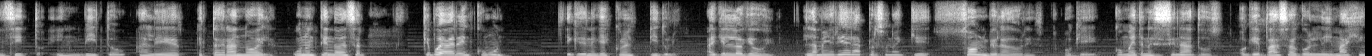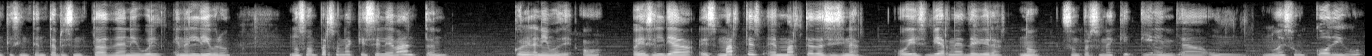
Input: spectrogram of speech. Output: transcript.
insisto, invito a leer esta gran novela, uno entiende a pensar qué puede haber en común y qué tiene que ver con el título. Aquí es lo que voy. La mayoría de las personas que son violadores o que cometen asesinatos o que pasa con la imagen que se intenta presentar de Annie Wilk en el libro, no son personas que se levantan con el ánimo de, oh, hoy es el día, es martes, es martes de asesinar, hoy es viernes de violar. No, son personas que tienen ya un, no es un código,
